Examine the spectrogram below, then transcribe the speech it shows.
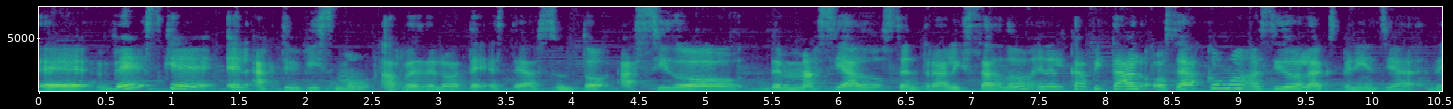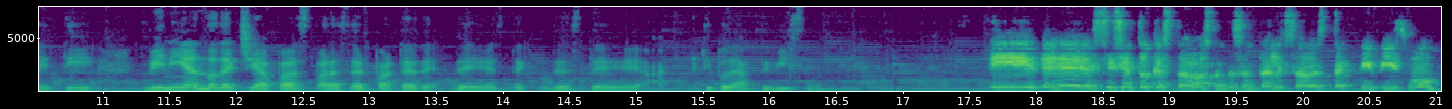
eh, ¿ves que el activismo alrededor de este asunto ha sido demasiado centralizado en el capital? O sea, ¿cómo ha sido la experiencia de ti? Viniendo de Chiapas para ser parte de, este, de este tipo de activismo. Sí, eh, sí siento que está bastante centralizado este activismo.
